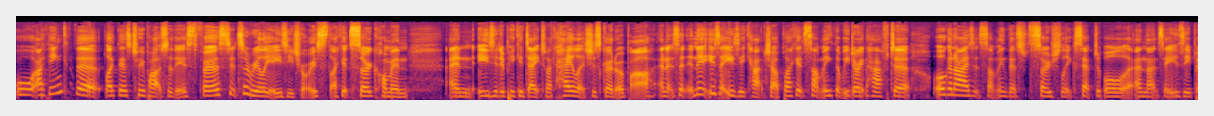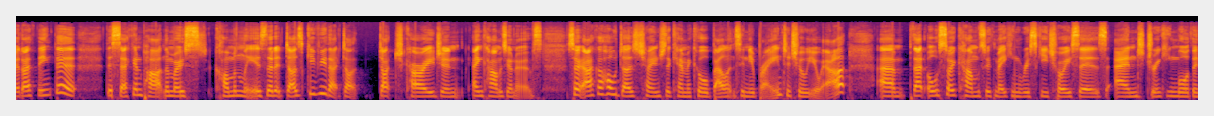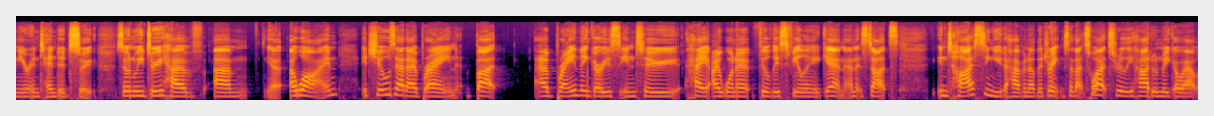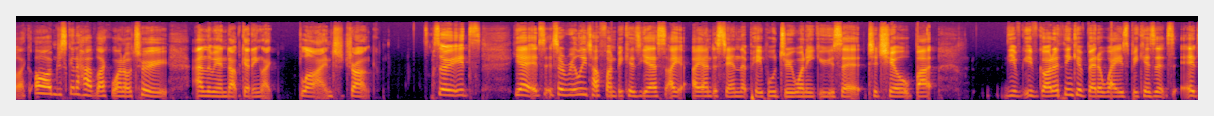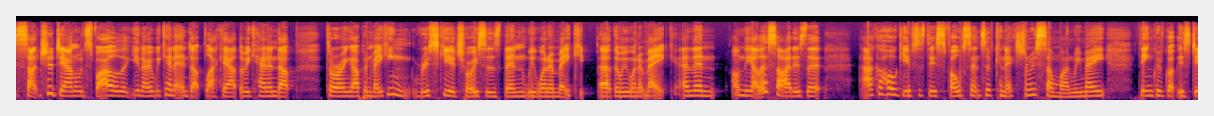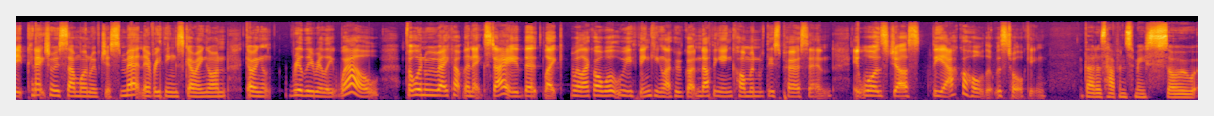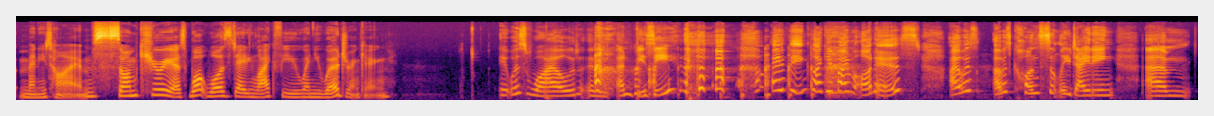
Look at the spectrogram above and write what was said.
Well, I think that like there's two parts to this. First, it's a really easy choice. Like it's so common and easy to pick a date to like, hey, let's just go to a bar, and it's and it is an easy catch up. Like it's something that we don't have to organize. It's something that's socially acceptable, and that's easy. But I think that the second part, the most commonly, is that it does give you that Dutch courage and, and calms your nerves. So, alcohol does change the chemical balance in your brain to chill you out. Um, that also comes with making risky choices and drinking more than you're intended to. So, when we do have um, yeah, a wine, it chills out our brain, but our brain then goes into, hey, I want to feel this feeling again. And it starts enticing you to have another drink. So that's why it's really hard when we go out, like, oh, I'm just going to have like one or two. And then we end up getting like blind drunk. So it's yeah, it's it's a really tough one because yes, I, I understand that people do want to use it to chill, but you've you've got to think of better ways because it's it's such a downward spiral that you know we can end up blackout, that we can end up throwing up and making riskier choices than we want to make uh, than we want to make. And then on the other side is that alcohol gives us this false sense of connection with someone. We may think we've got this deep connection with someone we've just met and everything's going on going really, really well. But when we wake up the next day, that like we're like, oh, what were we thinking? Like we've got nothing in common with this person. It was just the alcohol that was talking. That has happened to me so many times. So I'm curious, what was dating like for you when you were drinking? It was wild and, and busy. I think, like, if I'm honest, I was I was constantly dating um,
